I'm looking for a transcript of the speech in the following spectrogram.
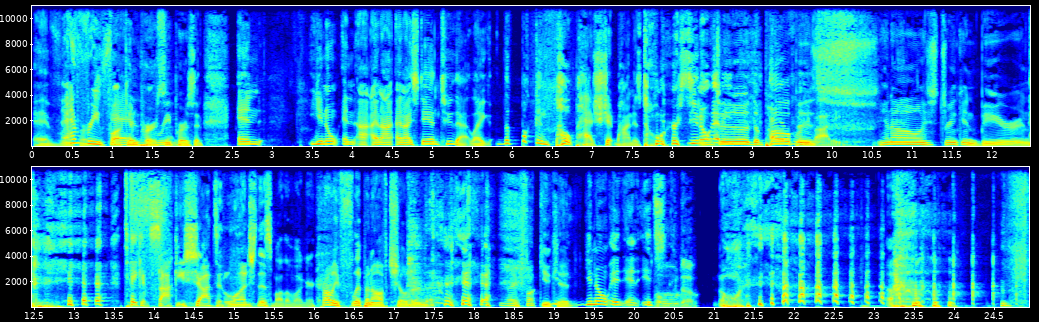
Every Every person, fucking every person. person, and you know, and I, and I and I stand to that. Like the fucking Pope has shit behind his doors. You know, I mean, Dude, the Pope everybody. is, you know, he's drinking beer and taking sake shots at lunch. This motherfucker. probably flipping off children. hey, fuck you, kid. You know, it, it it's.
